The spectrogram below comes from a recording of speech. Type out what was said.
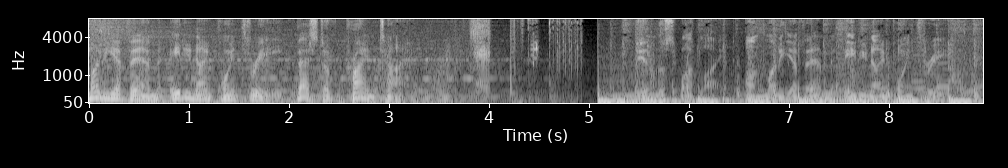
Money FM 89.3, best of prime time. In the spotlight on Money FM 89.3.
